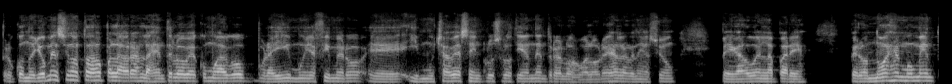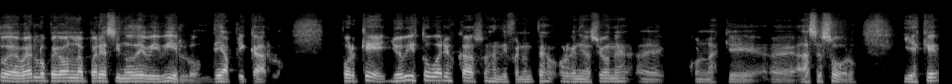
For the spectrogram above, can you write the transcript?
Pero cuando yo menciono estas dos palabras, la gente lo ve como algo por ahí muy efímero eh, y muchas veces incluso lo tienen dentro de los valores de la organización pegado en la pared. Pero no es el momento de verlo pegado en la pared, sino de vivirlo, de aplicarlo. ¿Por qué? Yo he visto varios casos en diferentes organizaciones eh, con las que eh, asesoro y es que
